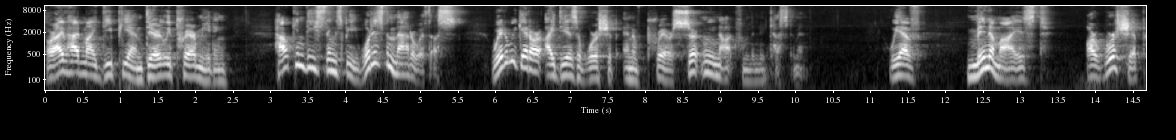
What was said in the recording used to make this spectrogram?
or I've had my DPM, daily prayer meeting. How can these things be? What is the matter with us? Where do we get our ideas of worship and of prayer? Certainly not from the New Testament. We have minimized our worship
